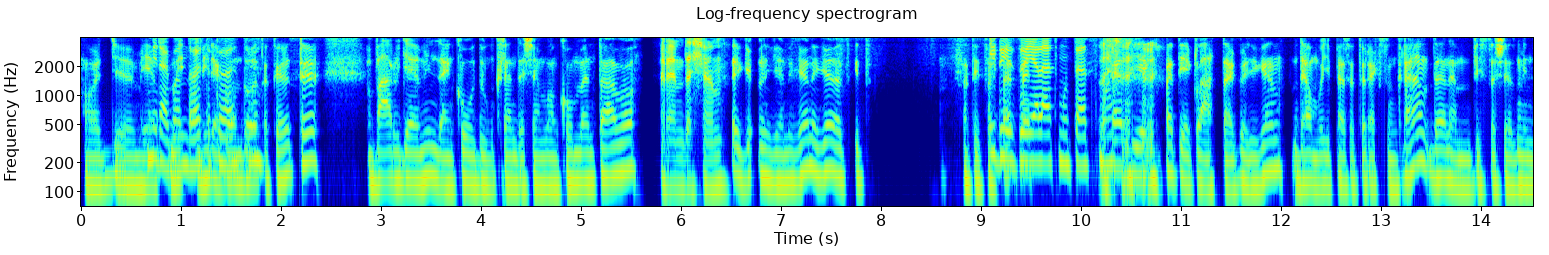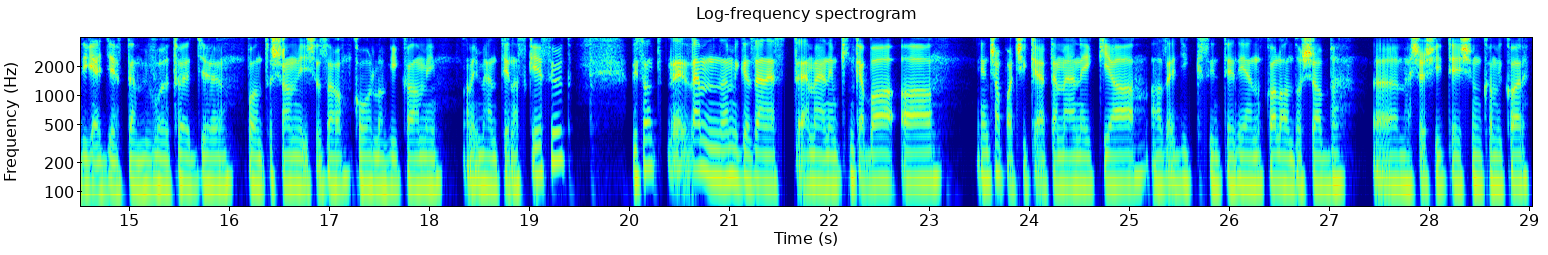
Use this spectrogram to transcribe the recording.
hogy miért, mire gondolt, mire a, gondolt a költő. Bár ugye minden kódunk rendesen van kommentálva, Rendesen. Igen, igen, igen, igen ez itt Hát itt Idézőjelet mutatsz most. Petiek, petiek látták, hogy igen, de amúgy persze törekszünk rá, de nem biztos, hogy ez mindig egyértelmű volt, hogy pontosan mi is az a core logika, ami, ami mentén az készült. Viszont nem, nem igazán ezt emelném ki, inkább a, a ilyen csapatsikert emelnék ki a, az egyik szintén ilyen kalandosabb mesesítésünk, amikor,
